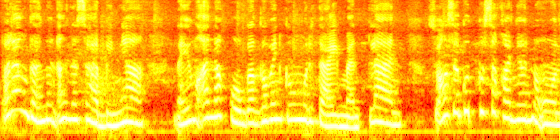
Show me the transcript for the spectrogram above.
Parang ganun ang nasabi niya, na yung anak ko gagawin kong retirement plan. So ang sagot ko sa kanya noon,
